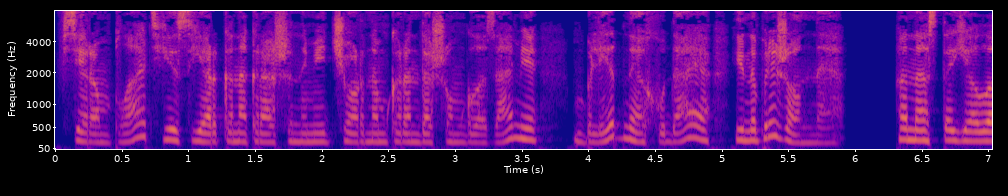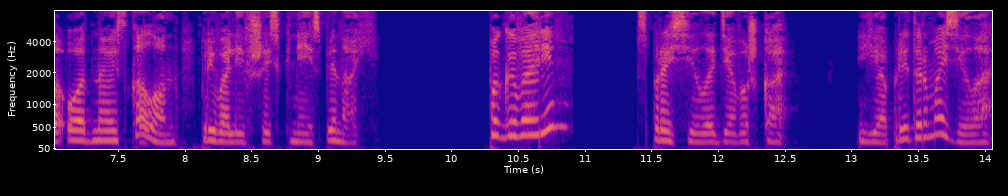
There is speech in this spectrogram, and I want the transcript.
в сером платье с ярко накрашенными черным карандашом глазами, бледная, худая и напряженная. Она стояла у одной из колонн, привалившись к ней спиной. «Поговорим?» — спросила девушка. Я притормозила.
